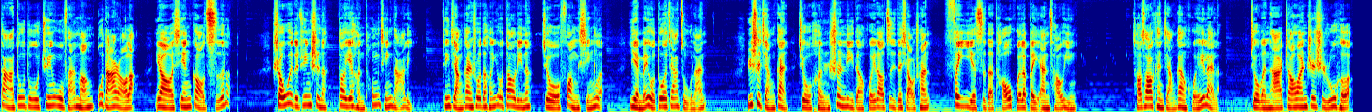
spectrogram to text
大都督军务繁忙，不打扰了，要先告辞了。”守卫的军士呢，倒也很通情达理，听蒋干说的很有道理呢，就放行了，也没有多加阻拦。于是蒋干就很顺利的回到自己的小船，飞也似的逃回了北岸曹营。曹操看蒋干回来了，就问他招安之事如何。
